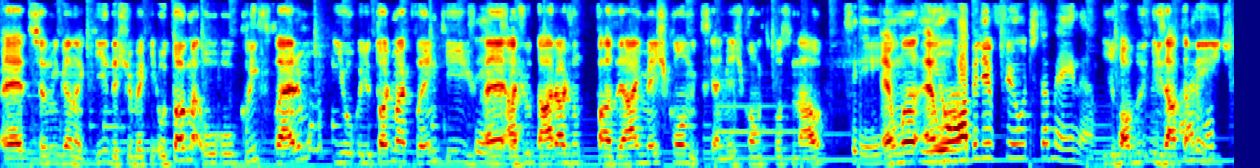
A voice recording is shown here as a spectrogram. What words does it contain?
é, se eu não me engano aqui, deixa eu ver aqui, o, Todd, o, o Cliff Claremont e o, e o Todd McFarlane que sim, é, sim. ajudaram a fazer a Image Comics, que a Image Comics, por sinal, sim. é uma... É e uma... o Rob Liefeld também, né? E Rob, exatamente.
